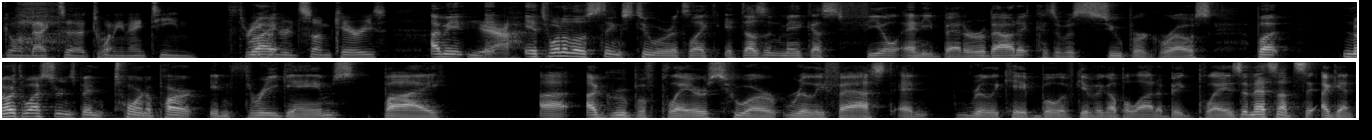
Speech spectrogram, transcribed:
going back to 2019. 300 right. some carries. I mean, yeah, it, it's one of those things too where it's like it doesn't make us feel any better about it because it was super gross. But Northwestern's been torn apart in three games by uh, a group of players who are really fast and really capable of giving up a lot of big plays. And that's not say, again,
